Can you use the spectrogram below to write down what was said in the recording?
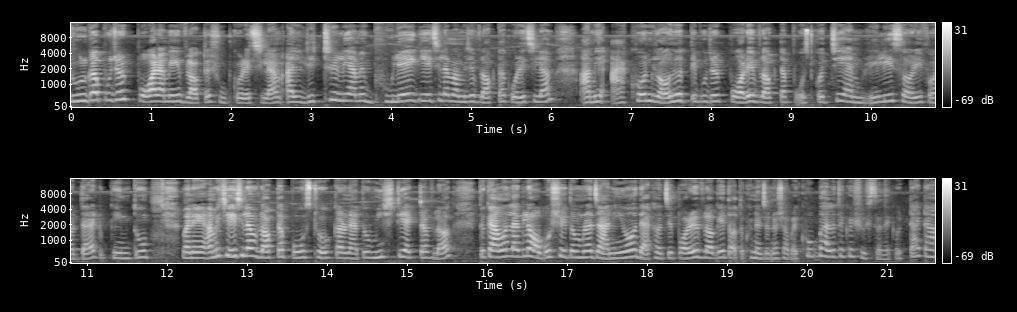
দুর্গা পুজোর পর আমি এই ব্লগটা শ্যুট করেছিলাম আর লিটারেলি আমি ভুলেই গিয়েছিলাম আমি যে ব্লগটা করেছিলাম। আমি এখন জগদ্ধত্রী পুজোর পরে ব্লগটা পোস্ট করছি। I am really sorry for that কিন্তু মানে আমি চেয়েছিলাম ব্লগটা পোস্ট হোক কারণ এত মিষ্টি একটা ব্লগ তো কেমন লাগল অবশ্যই তোমরা জানিও। দেখা হচ্ছে পরের ব্লগে ততক্ষণের জন্য সবাই খুব ভালো থেকো সুস্থ থেকো। টাটা!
